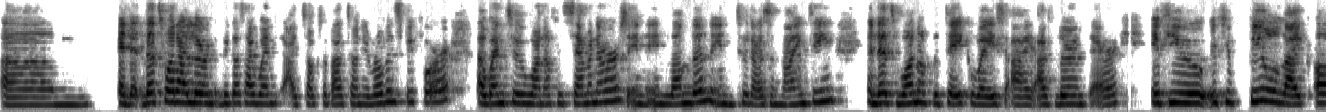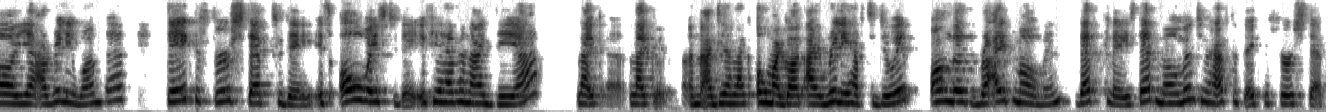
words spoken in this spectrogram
Um, and that, that's what I learned because I went, I talked about Tony Robbins before. I went to one of his seminars in, in London in 2019. And that's one of the takeaways I, I've learned there. If you if you feel like, oh yeah, I really want that, take the first step today. It's always today. If you have an idea, like uh, like uh, an idea like, oh my God, I really have to do it on the right moment, that place, that moment, you have to take the first step.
